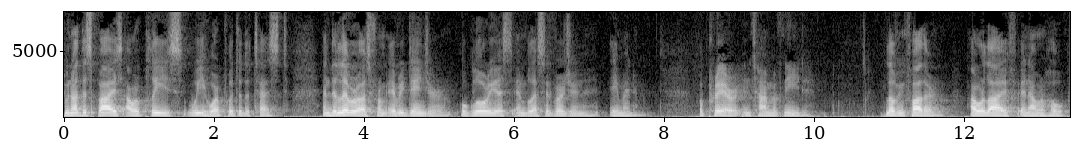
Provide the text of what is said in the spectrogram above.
Do not despise our pleas, we who are put to the test and deliver us from every danger, O glorious and blessed Virgin. Amen. A prayer in time of need. Loving Father, our life and our hope,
